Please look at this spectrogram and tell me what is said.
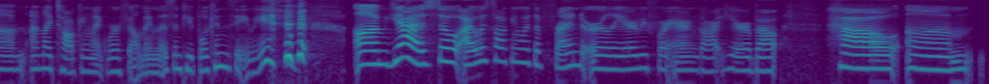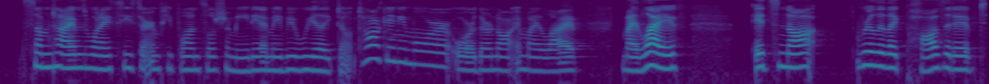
Um, I'm like talking like we're filming this and people can see me. um, yeah. So I was talking with a friend earlier before Erin got here about how um sometimes when I see certain people on social media, maybe we like don't talk anymore or they're not in my life. My life, it's not really like positive to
